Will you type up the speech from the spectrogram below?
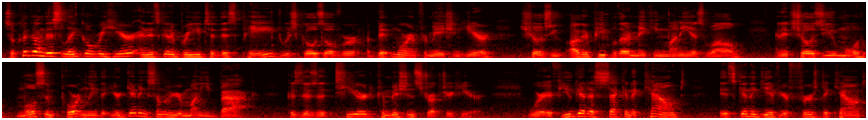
So click on this link over here and it's going to bring you to this page which goes over a bit more information here. Shows you other people that are making money as well and it shows you mo most importantly that you're getting some of your money back because there's a tiered commission structure here where if you get a second account it's going to give your first account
